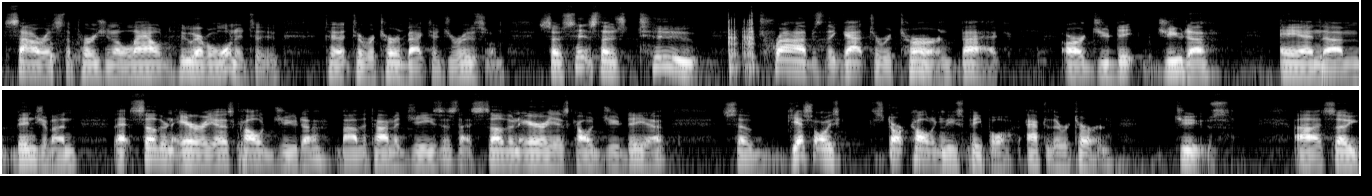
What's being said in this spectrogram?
Cyrus the Persian allowed whoever wanted to, to to return back to Jerusalem. So since those two tribes that got to return back are Judah and um, Benjamin, that southern area is called Judah by the time of Jesus. That southern area is called Judea. So guess what we start calling these people after the return? Jews. Uh, so you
